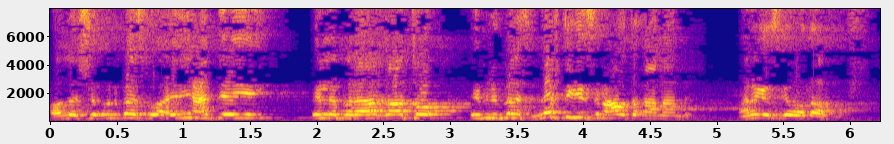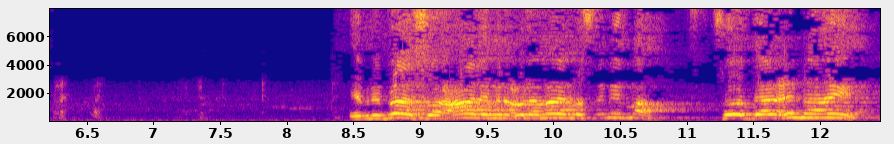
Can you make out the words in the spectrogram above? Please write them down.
alla sheekh ibnu baas waa idiin caddeeyey in la baraa'a qaato. Ibnu baas laftigiisa maxaa u taqaanaanle aniga iska wadaaf ibnu baas oo caalim min culamaa soo daaci ma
